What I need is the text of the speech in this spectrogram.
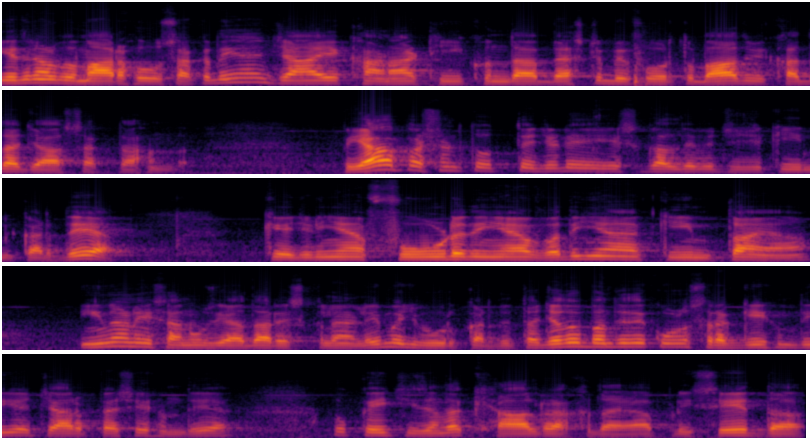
ਇਹਦੇ ਨਾਲ ਬਿਮਾਰ ਹੋ ਸਕਦੇ ਆ ਜਾਂ ਇਹ ਖਾਣਾ ਠੀਕ ਹੁੰਦਾ ਬੈਸਟ ਬਿਫੋਰ ਤੋਂ ਬਾਅਦ ਵੀ ਖਾਦਾ ਜਾ ਸਕਦਾ ਹੁੰਦਾ। 50% ਤੋਂ ਉੱਤੇ ਜਿਹੜੇ ਇਸ ਗੱਲ ਦੇ ਵਿੱਚ ਯਕੀਨ ਕਰਦੇ ਆ ਕਿ ਜਿਹੜੀਆਂ ਫੂਡ ਦੀਆਂ ਵਧੀਆਂ ਕੀਮਤਾਂ ਆ ਇਹਨਾਂ ਨੇ ਸਾਨੂੰ ਜ਼ਿਆਦਾ ਰਿਸਕ ਲੈਣ ਲਈ ਮਜਬੂਰ ਕਰ ਦਿੱਤਾ। ਜਦੋਂ ਬੰਦੇ ਦੇ ਕੋਲ ਸਰੱਗੀ ਹੁੰਦੀ ਹੈ, ਚਾਰ ਪੈਸੇ ਹੁੰਦੇ ਆ, ਉਹ ਕਈ ਚੀਜ਼ਾਂ ਦਾ ਖਿਆਲ ਰੱਖਦਾ ਆ, ਆਪਣੀ ਸਿਹਤ ਦਾ,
